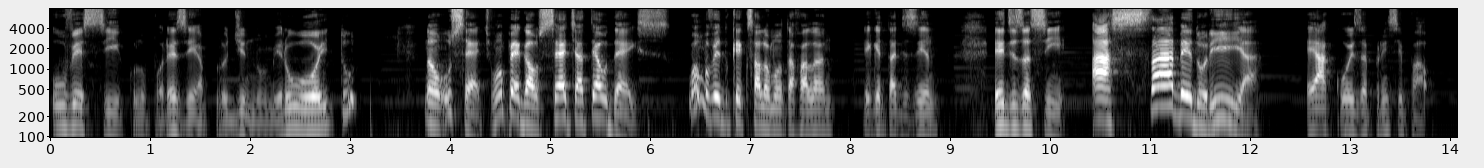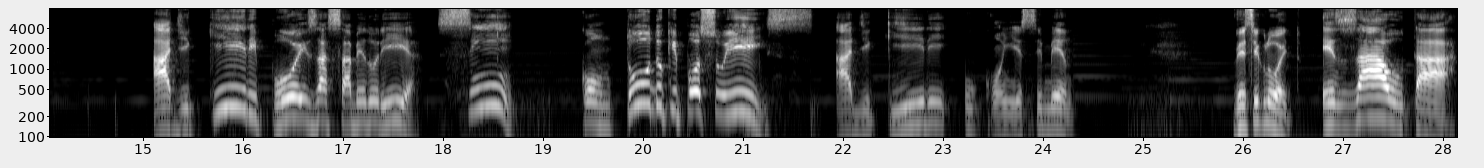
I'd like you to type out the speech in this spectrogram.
o versículo, por exemplo, de número 8. Não, o 7. Vamos pegar o 7 até o 10. Vamos ver do que, que Salomão está falando, o que, que ele está dizendo. Ele diz assim: a sabedoria é a coisa principal. Adquire, pois, a sabedoria. Sim, com tudo que possuís, adquire o conhecimento. Versículo 8: Exalta,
